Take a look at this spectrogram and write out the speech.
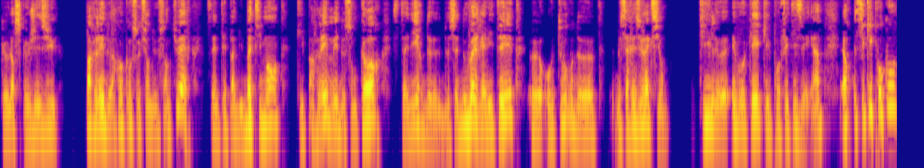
que lorsque Jésus parlait de la reconstruction du sanctuaire, ce n'était pas du bâtiment qui parlait, mais de son corps, c'est-à-dire de, cette nouvelle réalité euh, autour de, sa résurrection qu'il euh, évoquait, qu'il prophétisait. Hein. Alors, ces quiproquos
